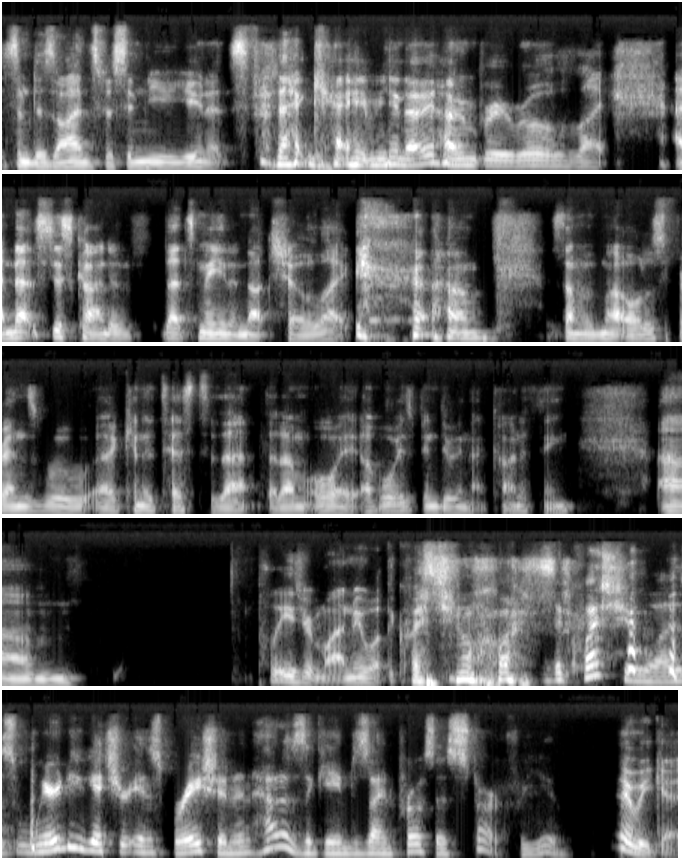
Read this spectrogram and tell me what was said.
some designs for some new units for that game. You know, homebrew rules, like, and that's just kind of that's me in a nutshell. Like, um, some of my oldest friends will uh, can attest to that. That I'm always I've always been doing that kind of thing. Um, please remind me what the question was. the question was where do you get your inspiration and how does the game design process start for you? There we go.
